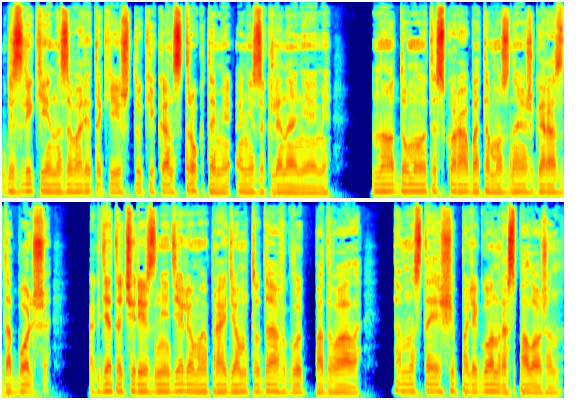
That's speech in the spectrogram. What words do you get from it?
Безликие называли такие штуки конструктами, а не заклинаниями. Но, думаю, ты скоро об этом узнаешь гораздо больше. А где-то через неделю мы пройдем туда, вглубь подвала. Там настоящий полигон расположен.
